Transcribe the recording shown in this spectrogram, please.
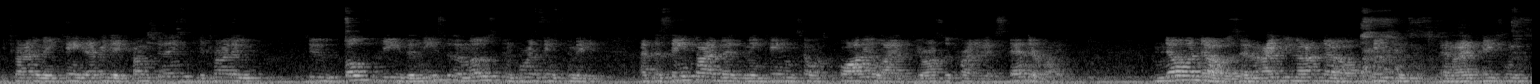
you're trying to maintain everyday functioning, you're trying to do both of these, and these are the most important things to me. At the same time as maintaining someone's quality of life, you're also trying to extend their life. No one knows, and I do not know patients, and I have patients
